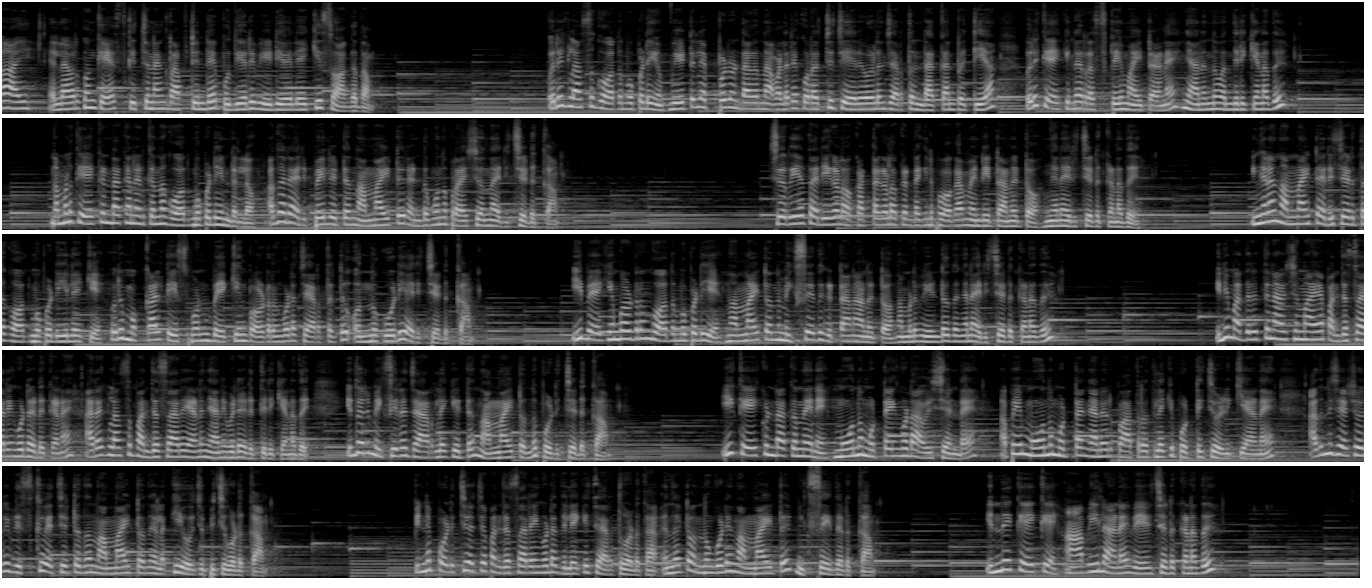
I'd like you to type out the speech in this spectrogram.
Hi എല്ലാവർക്കും case kitchen and ക്രാഫ്റ്റിന്റെ പുതിയൊരു വീഡിയോയിലേക്ക് സ്വാഗതം. ഒരു ഗ്ലാസ് ഗോതമ്പ് പൊടിയും വീട്ടിൽ എപ്പോഴും ഉണ്ടാകുന്ന വളരെ കുറച്ച് ചേരുവകളും ചേർത്ത് ഉണ്ടാക്കാൻ പറ്റിയ ഒരു കേക്കിന്റെ റെസിപ്പിയുമായിട്ടാണ് ഞാനിന്ന് വന്നിരിക്കുന്നത്. നമ്മൾ കേക്ക് ഉണ്ടാക്കാൻ എടുക്കുന്ന ഗോതമ്പ് പൊടി ഉണ്ടല്ലോ അതൊരു അരിപ്പയിലിട്ട് നന്നായിട്ട് രണ്ട് മൂന്ന് പ്രാവശ്യം ഒന്ന് അരിച്ചെടുക്കാം. ചെറിയ തരികളോ കട്ടകളോ ഒക്കെ ഉണ്ടെങ്കിൽ പോകാൻ വേണ്ടിയിട്ടാണ് കേട്ടോ ഇങ്ങനെ അരിച്ചെടുക്കണത്. ഇങ്ങനെ നന്നായിട്ട് അരിച്ചെടുത്ത ഗോതമ്പ് പൊടിയിലേക്ക് ഒരു മുക്കാൽ ടീസ്പൂൺ ബേക്കിംഗ് പൗഡറും കൂടെ ചേർത്തിട്ട് ഒന്നുകൂടി അരിച്ചെടുക്കാം. ഈ ബേക്കിംഗ് പൗഡറും ഗോതമ്പ് പൊടിയെ നന്നായിട്ടൊന്ന് മിക്സ് ചെയ്ത് കിട്ടാനാണ് കേട്ടോ നമ്മൾ വീണ്ടും ഇതിങ്ങനെ അരിച്ചെടുക്കണത്. ഇനി മധുരത്തിന് ആവശ്യമായ പഞ്ചസാരയും കൂടെ എടുക്കണേ. അര ഗ്ലാസ് പഞ്ചസാരയാണ് ഞാനിവിടെ എടുത്തിരിക്കുന്നത് ഇതൊരു മിക്സിയുടെ ജാറിലേക്ക് ഇട്ട് നന്നായിട്ടൊന്ന് പൊടിച്ചെടുക്കാം. ഈ കേക്ക് ഉണ്ടാക്കുന്നതിന് മൂന്ന് മുട്ടയും കൂടെ ആവശ്യമുണ്ടേ. അപ്പോൾ ഈ മൂന്ന് മുട്ട ഞാനൊരു പാത്രത്തിലേക്ക് പൊട്ടിച്ചൊഴിക്കുകയാണ്. അതിനുശേഷം ഒരു വിസ്ക് വെച്ചിട്ട് നന്നായിട്ടൊന്ന് ഇളക്കി യോജിപ്പിച്ച് കൊടുക്കാം. പിന്നെ പൊടിച്ച് വെച്ച പഞ്ചസാരയും കൂടെ ഇതിലേക്ക് ചേർത്ത് കൊടുക്കാം. എന്നിട്ട് ഒന്നും കൂടി നന്നായിട്ട് മിക്സ് ചെയ്തെടുക്കാം. ഇന്ന് കേക്ക് ആവിയിലാണ് വേവിച്ചെടുക്കണത്.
